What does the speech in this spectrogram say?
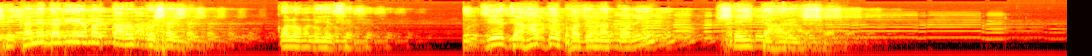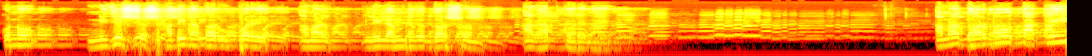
সেখানে দাঁড়িয়ে আমার তারক গোসাই কলম দিয়েছে যে যাহাকে ভজনা করে, সেই তাহার ঈশ্বর। কোন নিজস্ব স্বাধীনতার উপরে আমার লীলামৃত দর্শন আঘাত করে নাই। আমরা ধর্ম তাকেই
